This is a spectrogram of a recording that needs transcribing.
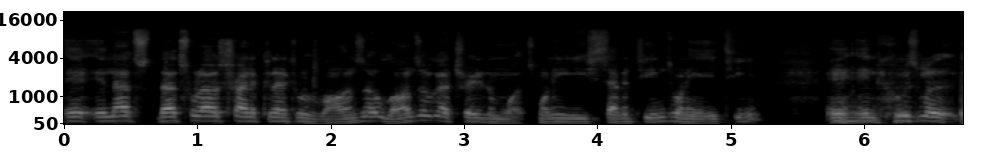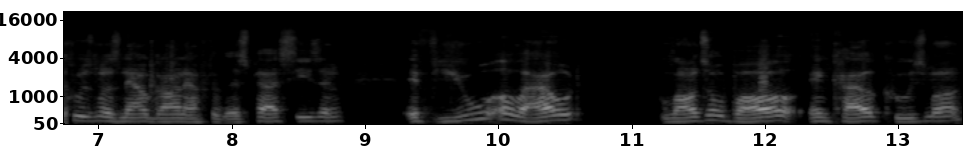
And, and that's that's what I was trying to connect with Lonzo. Lonzo got traded in what 2017, 2018. And, mm-hmm. and Kuzma Kuzma's now gone after this past season. If you allowed Lonzo Ball and Kyle Kuzma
